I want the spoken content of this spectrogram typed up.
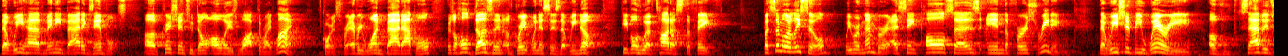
That we have many bad examples of Christians who don't always walk the right line. Of course, for every one bad apple, there's a whole dozen of great witnesses that we know, people who have taught us the faith. But similarly, still, we remember, as St. Paul says in the first reading, that we should be wary of savage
